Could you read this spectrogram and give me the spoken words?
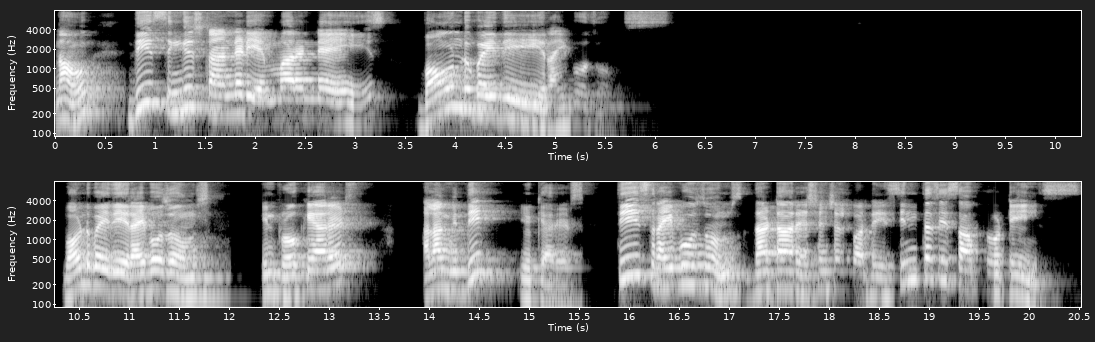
Now, this single stranded mRNA is bound by the ribosomes. Bound by the ribosomes in prokaryotes along with the eukaryotes. These ribosomes that are essential for the synthesis of proteins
